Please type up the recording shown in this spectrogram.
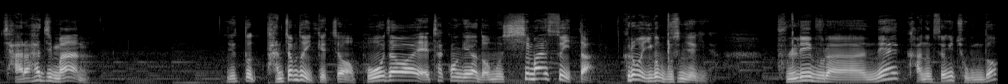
잘하지만 이게 또 단점도 있겠죠. 보호자와의 애착 관계가 너무 심할 수 있다. 그러면 이건 무슨 얘기냐? 분리불안의 가능성이 조금 더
